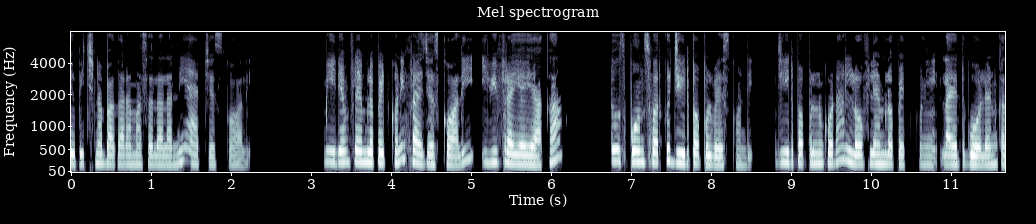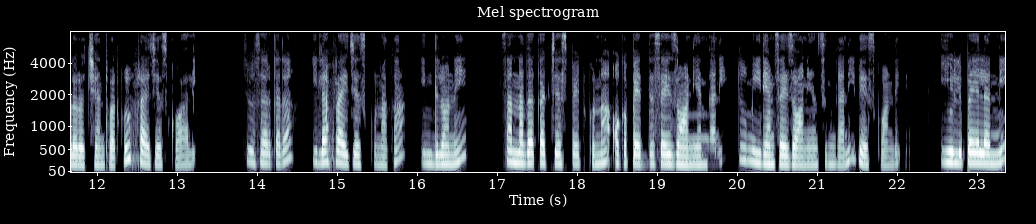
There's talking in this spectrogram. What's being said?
చూపించిన బగారా మసాలాలన్నీ యాడ్ చేసుకోవాలి. మీడియం ఫ్లేమ్లో పెట్టుకొని ఫ్రై చేసుకోవాలి. ఇవి ఫ్రై అయ్యాక టూ స్పూన్స్ వరకు జీడిపప్పులు వేసుకోండి. జీడిపప్పులను కూడా లో ఫ్లేమ్లో పెట్టుకొని లైట్ గోల్డెన్ కలర్ వచ్చేంత వరకు ఫ్రై చేసుకోవాలి. చూసారు కదా? ఇలా ఫ్రై చేసుకున్నాక ఇందులోనే సన్నగా కట్ చేసి పెట్టుకున్న ఒక పెద్ద సైజ్ ఆనియన్ కానీ టూ మీడియం సైజ్ ఆనియన్స్ కానీ వేసుకోండి. ఈ ఉల్లిపాయలన్నీ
